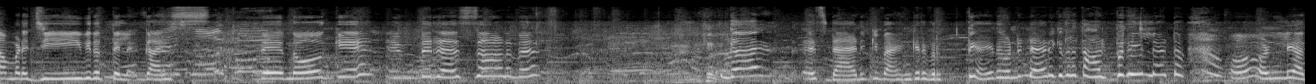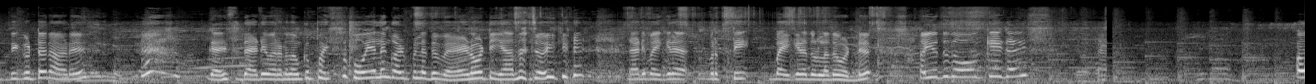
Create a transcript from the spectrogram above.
നമ്മുടെ ജീവിതത്തിൽ ഗൈസ് നോക്കിയേ എന്ത് രസാണിത്. ഡാഡിക്ക് ഭയങ്കര വൃത്തിയായത് കൊണ്ട് ഡാഡിക്ക് ഇതിൽ താല്പര്യമില്ല കേട്ടോ ഓ ഓൺലി അത്തിക്കുട്ടനാണ് ഗൈസ് ഡാഡി പറയണത് നമുക്ക് പൈസ പോയാലും കുഴപ്പമില്ല അത് വേണോ ചെയ്യാന്ന് ചോദിക്കുന്നത് ഡാഡി ഭയങ്കര വൃത്തി ഭയങ്കര ഇതുള്ളത് കൊണ്ട് അയ്യോ ഇത് നോക്കേ ഗൈസ് ഓ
